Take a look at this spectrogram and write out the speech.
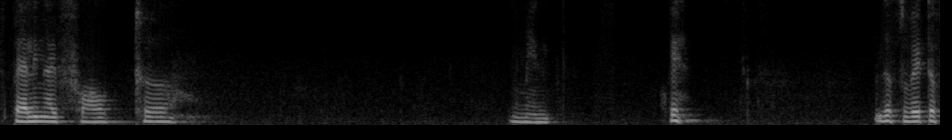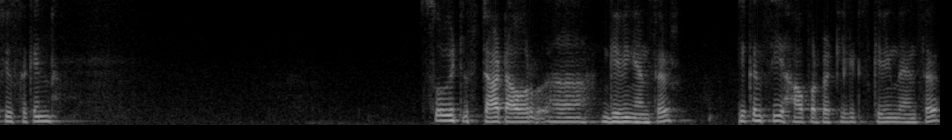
spelling I found uh, means okay. Just wait a few second. So it start our uh, giving answer. You can see how perfectly it's giving the answer.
